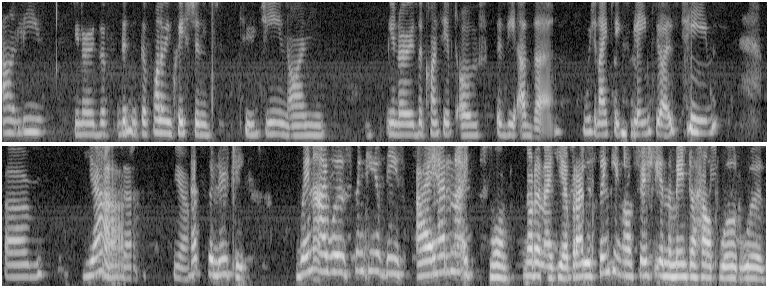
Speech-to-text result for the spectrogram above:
I'll leave, you know, the the, the following questions to Jean on, you know, the concept of the other. Would you like to explain to us, Jean? Um, Yeah. Yeah. Absolutely. When I was thinking of these, I had an idea, well, not an idea, but I was thinking of, especially in the mental health world, with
